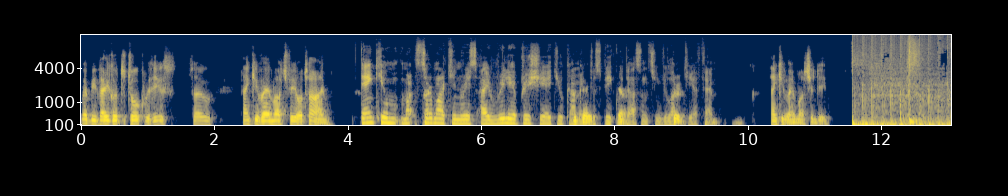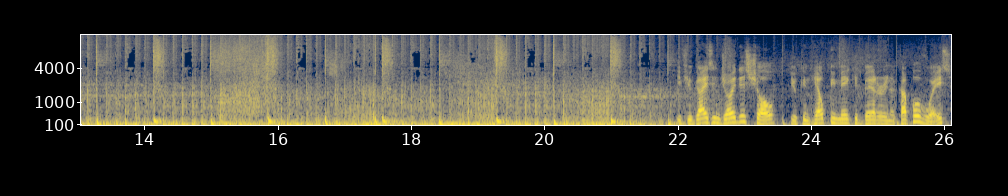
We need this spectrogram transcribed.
well, it's been very good to talk with you so thank you very much for your time thank you Mar- sir martin rees i really appreciate you coming okay. to speak with yeah. us on singularity good. fm thank you very much indeed If you guys enjoy this show, you can help me make it better in a couple of ways.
